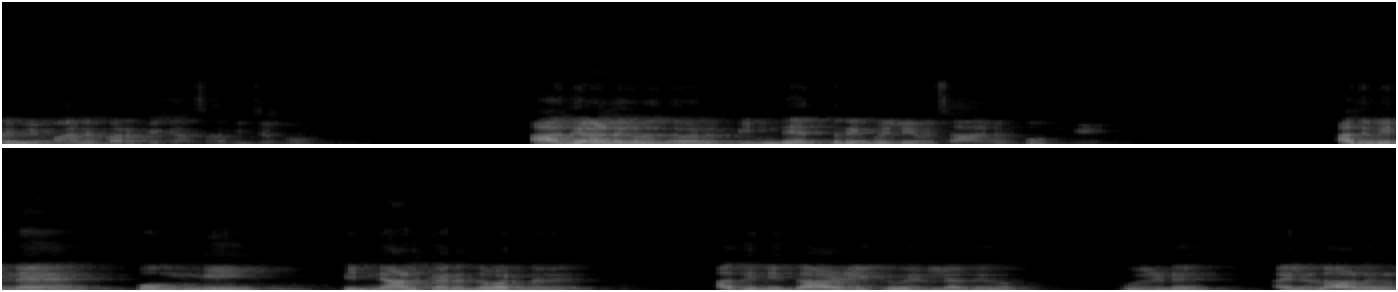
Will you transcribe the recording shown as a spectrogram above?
പൈലറ്റുമാര് വിമാനം പറപ്പിക്കാൻ ശ്രമിച്ചപ്പോ ആദ്യ ആളുകൾ എന്താ പറയുക പിന്നെ എത്രയും വലിയ സാധനം പൊങ്ങി. അത് പിന്നെ പൊങ്ങി പിന്നെ ആൾക്കാർ എന്താ പറഞ്ഞത് അതിനി താഴേക്ക് വരില്ല അത് വീണ് അതിലുള്ള ആളുകൾ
